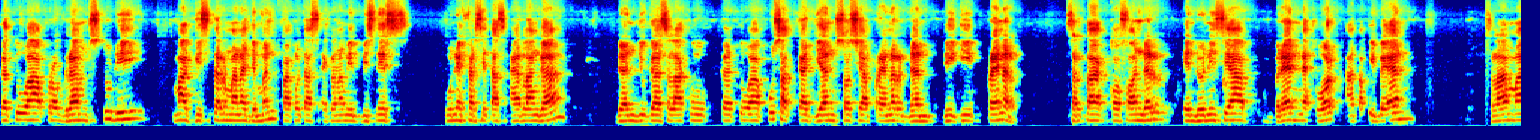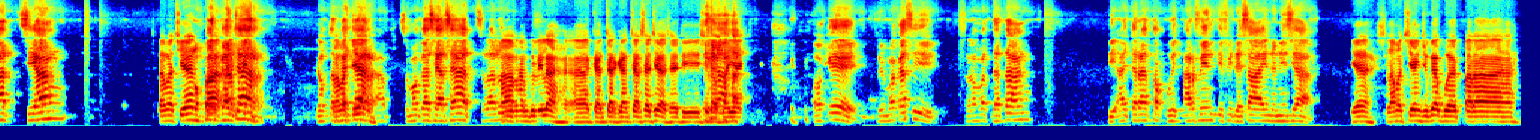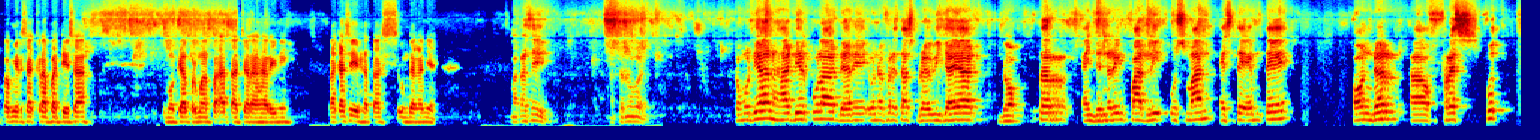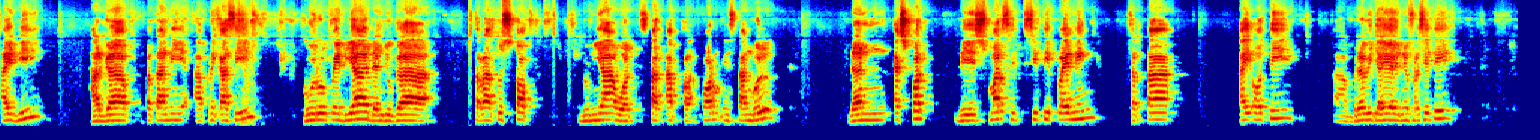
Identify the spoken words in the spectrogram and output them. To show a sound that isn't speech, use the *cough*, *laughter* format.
Ketua Program Studi Magister Manajemen Fakultas Ekonomi Bisnis Universitas Airlangga, dan juga selaku Ketua Pusat Kajian Sosialpreneur dan Digipreneur, serta co-founder Indonesia Brand Network atau IBN. Selamat siang. Selamat siang, Dr. Pak Gancar. Dokter Selamat Gancar, siang. semoga sehat-sehat selalu. Alhamdulillah, eh, gancar-gancar saja saya di Surabaya. *laughs* Oke, terima kasih. Selamat datang di acara Talk with Arvin TV Desa Indonesia. Ya, selamat siang juga buat para pemirsa kerabat desa. Semoga bermanfaat acara hari ini. Terima kasih atas undangannya. Terima kasih. Kemudian hadir pula dari Universitas Brawijaya Dr. Engineering Fadli Usman, STMT, founder uh, Fresh Food ID, harga petani aplikasi, Gurupedia, dan juga 100 top dunia World Startup Platform Istanbul dan expert di Smart City Planning serta IoT uh, Brawijaya University.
